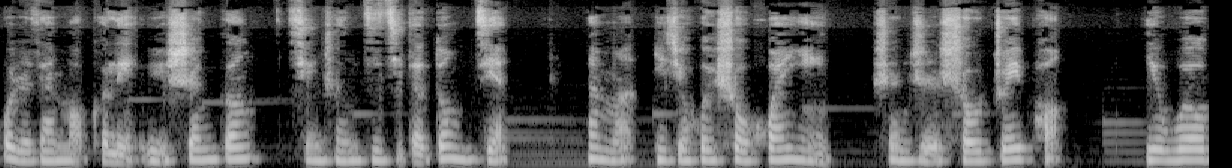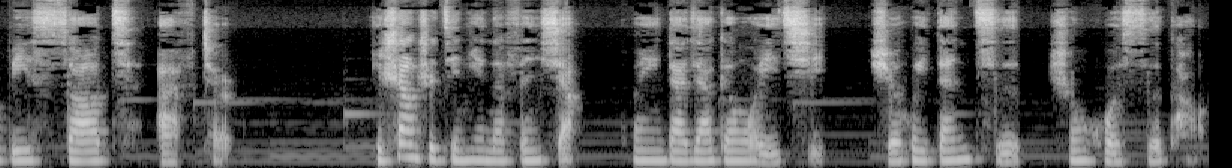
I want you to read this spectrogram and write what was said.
或者在某个领域深耕，形成自己的洞见，那么你就会受欢迎，甚至受追捧。You will be sought after。以上是今天的分享。欢迎大家跟我一起学会单词，收获思考。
